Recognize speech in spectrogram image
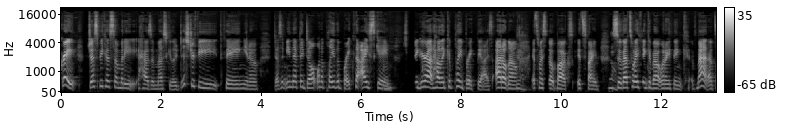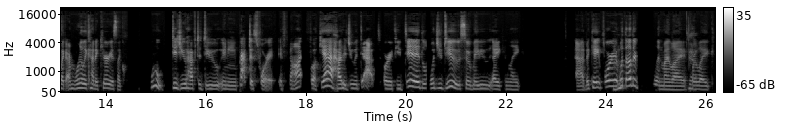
great just because somebody has a muscular dystrophy thing you know doesn't mean that they don't want to play the break the ice game. Just figure out how they could play break the ice. I don't know. Yeah. it's my soapbox. It's fine. So that's what i think about when i think of matt. It's like i'm really kind of curious like ooh did you have to do any practice for it if not fuck yeah how did you adapt or if you did what'd you do so maybe i can like advocate for it Mhm. with other people in my life Yeah. or like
